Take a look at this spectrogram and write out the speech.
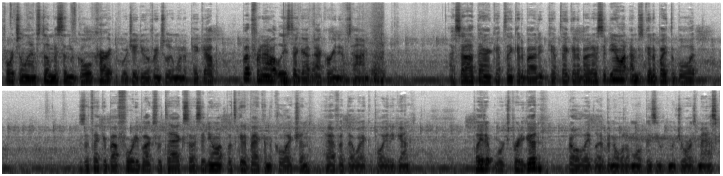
Fortunately, I'm still missing the gold cart, which I do eventually want to pick up. But for now, at least I got Ocarina of Time. I saw it there and kept thinking about it, kept thinking about it. I said, you know what, I'm just going to bite the bullet. Because I think about 40 bucks with tax, so I said, you know what, let's get it back in the collection, have it, that way I could play it again. Played it, works pretty good, though lately I've been a little more busy with Majora's Mask.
